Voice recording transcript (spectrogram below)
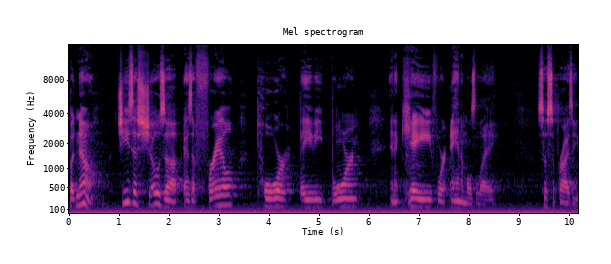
But no, Jesus shows up as a frail, poor baby born in a cave where animals lay. So surprising.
